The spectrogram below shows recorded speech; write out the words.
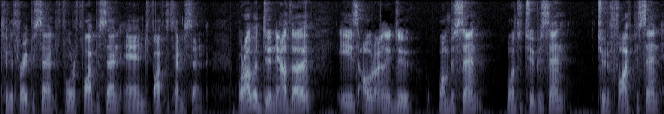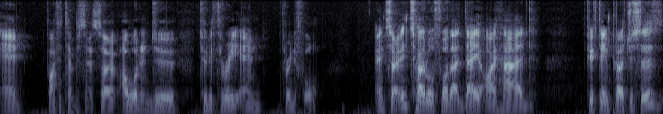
2 to 3%, 4 to 5%, and 5 to 10%. What I would do now though is I would only do 1%, 1 to 2%, 2 to 5%, and 5 to 10%. So I wouldn't do 2 to 3 and 3 to 4. And so in total for that day, I had 15 purchases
